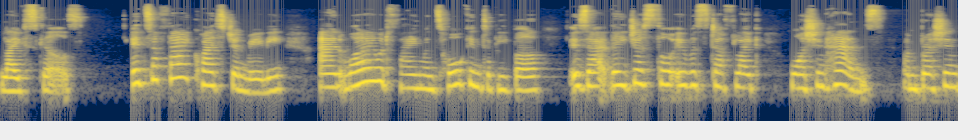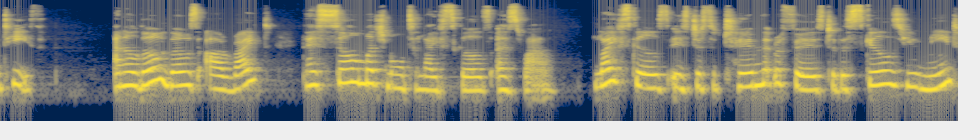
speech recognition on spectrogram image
life skills? It's a fair question, really. And what I would find when talking to people is that they just thought it was stuff like washing hands and brushing teeth. And although those are right, there's so much more to life skills as well. Life skills is just a term that refers to the skills you need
